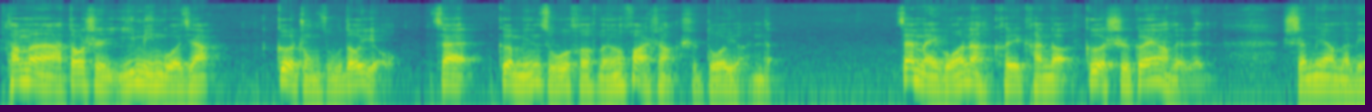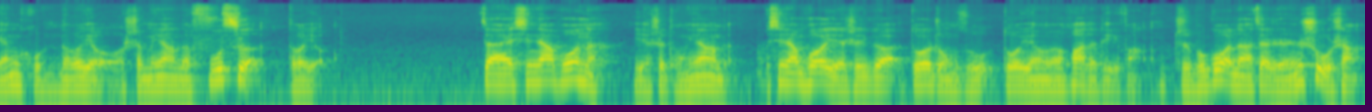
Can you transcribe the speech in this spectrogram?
他们啊都是移民国家，各种族都有，在各民族和文化上是多元的。在美国呢，可以看到各式各样的人，什么样的脸孔都有，什么样的肤色都有。在新加坡呢，也是同样的。新加坡也是一个多种族、多元文化的地方，只不过呢，在人数上，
